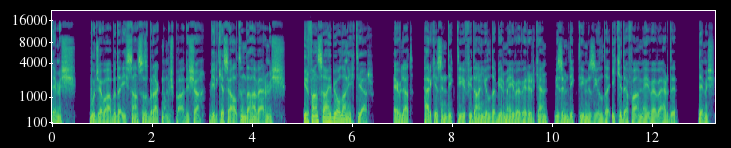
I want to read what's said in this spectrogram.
demiş. Bu cevabı da ihsansız bırakmamış padişah, bir kese altın daha vermiş. İrfan sahibi olan ihtiyar, evlat, herkesin diktiği fidan yılda bir meyve verirken, bizim diktiğimiz yılda iki defa meyve verdi, demiş.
